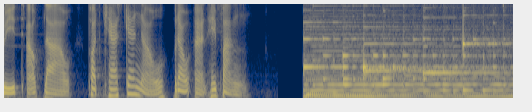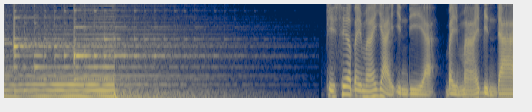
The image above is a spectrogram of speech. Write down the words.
Read Out Loud พอดแคสต์แก้เหงา เราอ่านให้ฟัง ผีเสื้อใบไม้ใหญ่อินเดีย ใบไม้บินได้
